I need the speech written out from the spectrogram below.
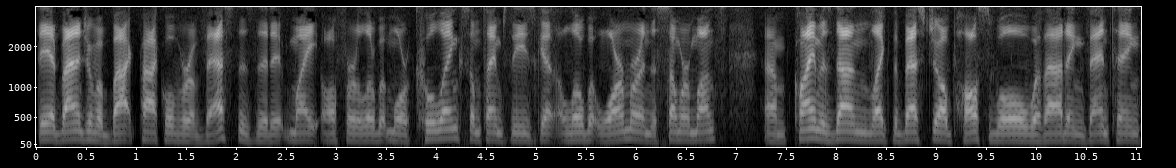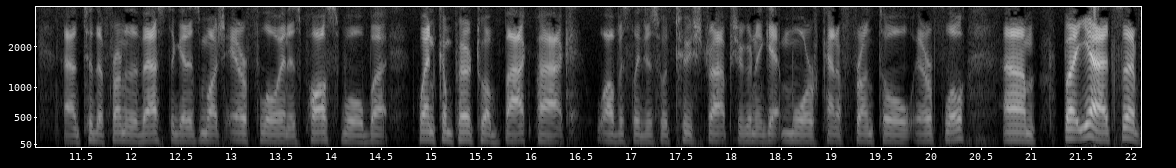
the advantage of a backpack over a vest is that it might offer a little bit more cooling. Sometimes these get a little bit warmer in the summer months. Um, Klim has done like the best job possible with adding venting uh, to the front of the vest to get as much airflow in as possible. But when compared to a backpack, obviously just with two straps, you're going to get more kind of frontal airflow. Um, but yeah, it's a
